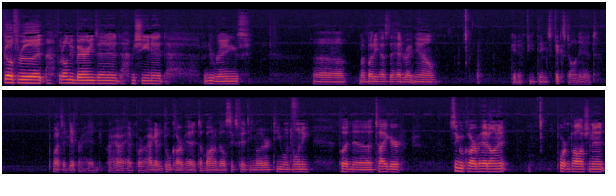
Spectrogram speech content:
go through it, put all new bearings in it, machine it, put new rings. Uh, my buddy has the head right now. Getting a few things fixed on it. Well, it's a different head. I have a head for it. I got a dual carb head. It's a Bonneville 650 motor, T120. Putting a Tiger single carb head on it. Port and polishing it.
